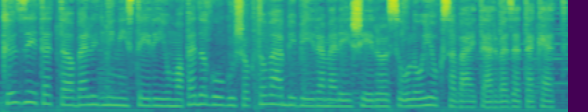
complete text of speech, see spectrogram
Közzétette a belügyminisztérium a pedagógusok további béremeléséről szóló jogszabálytervezeteket.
